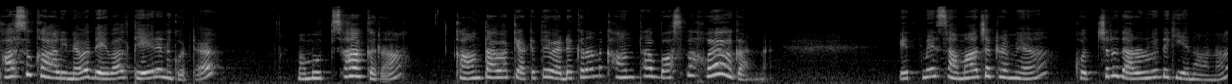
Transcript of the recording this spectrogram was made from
පසු කාලිනව දේවල් තේරෙනකොට මම උත්සාහ කරා කාන්තාවක් යටතේ වැඩ කරන්න කාන්තා බස්ලා හොයාගන්න. ඒත් මේ සමාජ ක්‍රමය කොච්චර දරුණුවද කියනවා නම්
